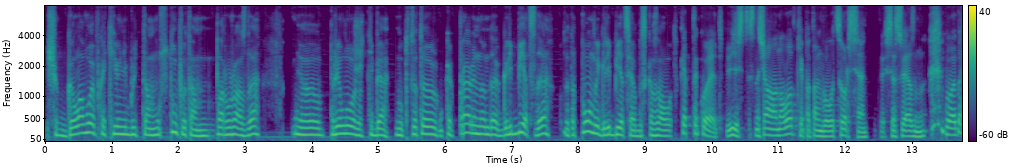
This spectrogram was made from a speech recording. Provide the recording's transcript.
еще головой в какие-нибудь там уступы там пару раз, да, э, приложит тебя. Ну, тут это, как правильно, да, гребец, да? Это полный гребец, я бы сказал. Вот. Как такое? Видишь, сначала на лодке, потом в аутсорсе. Это все связано. Вот.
